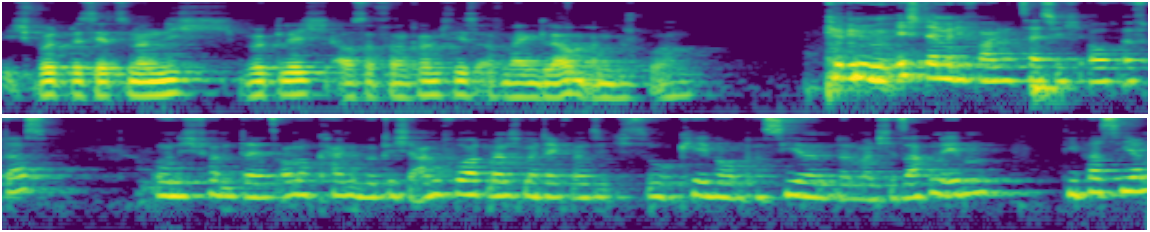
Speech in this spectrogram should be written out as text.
ich wurde bis jetzt noch nicht wirklich, außer von Konfis, auf meinen Glauben angesprochen. Ich stelle mir die Frage tatsächlich auch öfters. Und ich fand da jetzt auch noch keine wirkliche Antwort. Manchmal denkt man sich so, okay, warum passieren dann manche Sachen eben, die passieren.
